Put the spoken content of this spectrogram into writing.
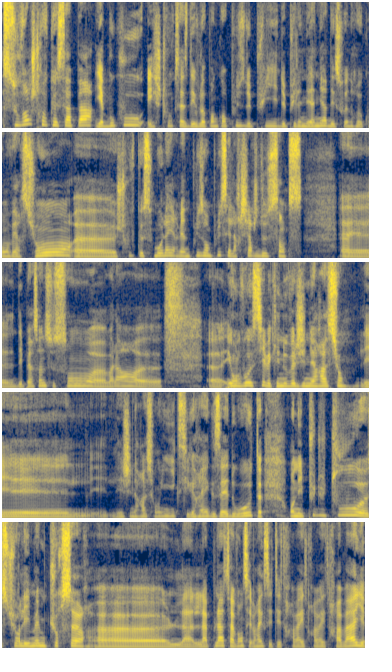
Souvent, je trouve que ça part. Il y a beaucoup, et je trouve que ça se développe encore plus depuis, l'année dernière, des soins de reconversion. Euh, je trouve que ce mot-là, il revient de plus en plus, c'est la recherche de sens. Euh, des personnes se sont, voilà, euh, et on le voit aussi avec les nouvelles générations, les, générations X, Y, Z ou autres. On n'est plus du tout euh, sur les mêmes curseurs. Euh, la, la place avant, c'est vrai que c'était travail, travail, travail.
